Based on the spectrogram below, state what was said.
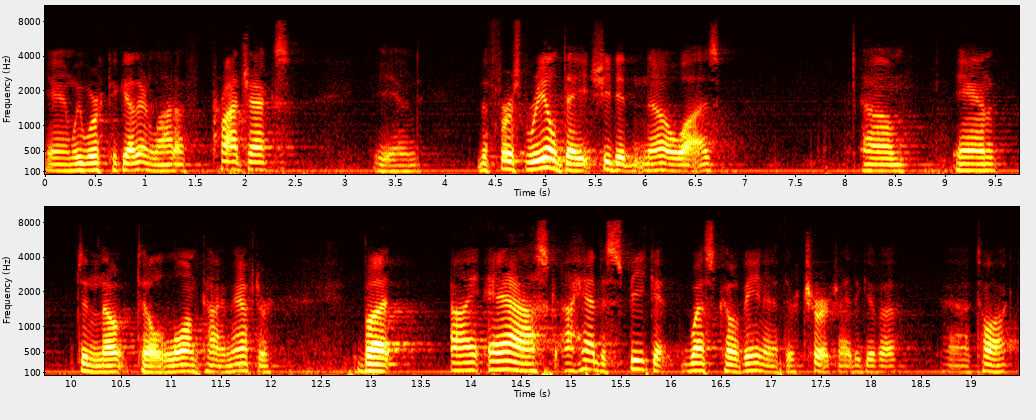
and we worked together in a lot of projects. And the first real date she didn't know was, um, and didn't know till a long time after. But I asked, I had to speak at West Covina at their church. I had to give a, a talk.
